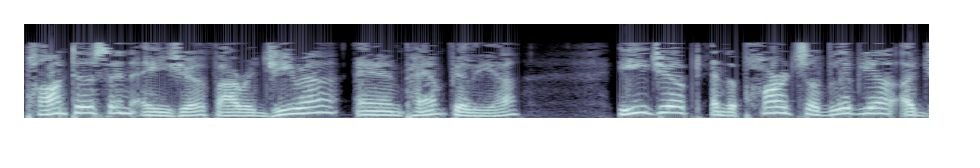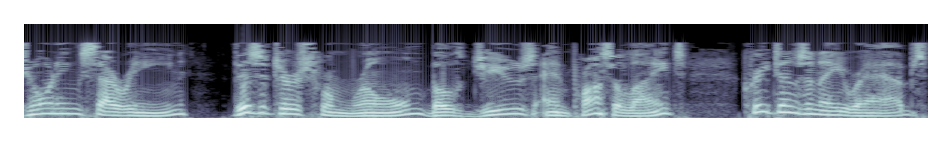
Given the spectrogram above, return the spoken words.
Pontus and Asia, Phrygia and Pamphylia, Egypt and the parts of Libya adjoining Cyrene, visitors from Rome, both Jews and proselytes, Cretans and Arabs,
